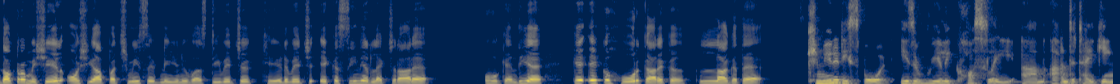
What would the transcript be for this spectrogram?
ਡਾਕਟਰ ਮਿਸ਼ੇਲ ਓਸ਼ੀਆ ਪੱਛਮੀ ਸਿਡਨੀ ਯੂਨੀਵਰਸਿਟੀ ਵਿੱਚ ਖੇਡ ਵਿੱਚ ਇੱਕ ਸੀਨੀਅਰ ਲੈਕਚਰਰ ਹੈ ਉਹ ਕਹਿੰਦੀ ਹੈ ਕਿ ਇੱਕ ਹੋਰ ਕਾਰਕ ਲਾਗਤ ਹੈ community sport is a really costly um, undertaking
